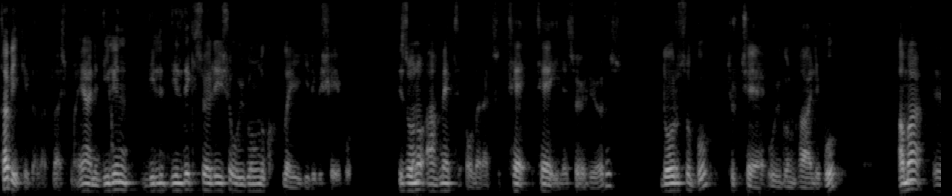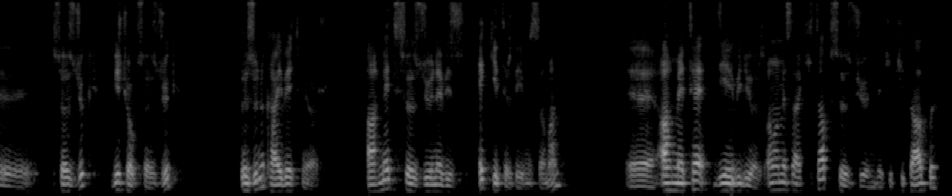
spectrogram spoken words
Tabii ki galatlaşma. Yani dilin dil, dildeki söyleyişe uygunlukla ilgili bir şey bu. Biz onu Ahmet olarak T, T ile söylüyoruz. Doğrusu bu. Türkçe'ye uygun hali bu. Ama e, sözcük, birçok sözcük özünü kaybetmiyor. Ahmet sözcüğüne biz ek getirdiğimiz zaman e, Ahmet'e diyebiliyoruz. Ama mesela kitap sözcüğündeki kitabı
